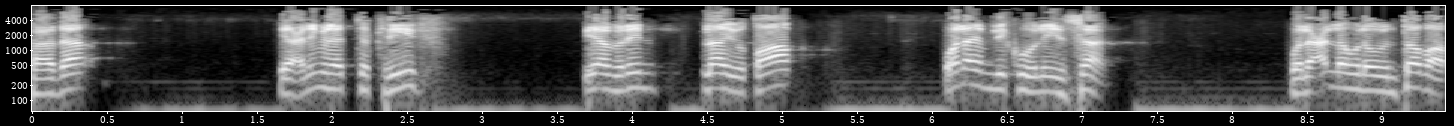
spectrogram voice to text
هذا يعني من التكليف بأمر لا يطاق ولا يملكه الإنسان. ولعله لو انتظر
